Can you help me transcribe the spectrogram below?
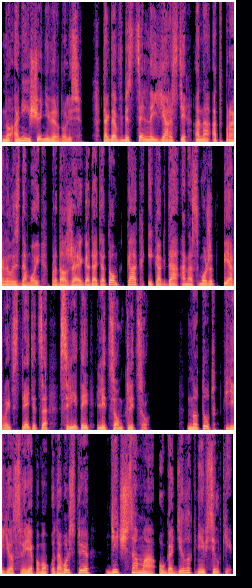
Но они еще не вернулись. Тогда в бесцельной ярости она отправилась домой, продолжая гадать о том, как и когда она сможет первой встретиться с Ритой лицом к лицу. Но тут, к ее свирепому удовольствию, дичь сама угодила к ней в селки.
